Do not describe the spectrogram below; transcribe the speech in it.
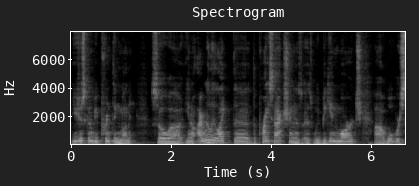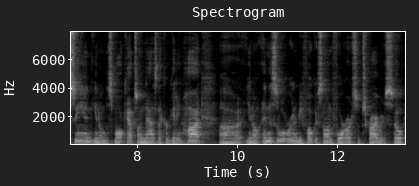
you're just going to be printing money so, uh, you know, I really like the, the price action as, as we begin March. Uh, what we're seeing, you know, the small caps on NASDAQ are getting hot, uh, you know, and this is what we're going to be focused on for our subscribers. So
